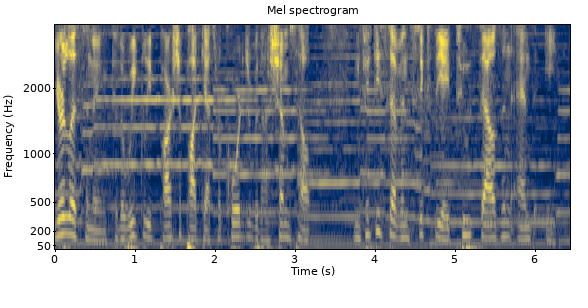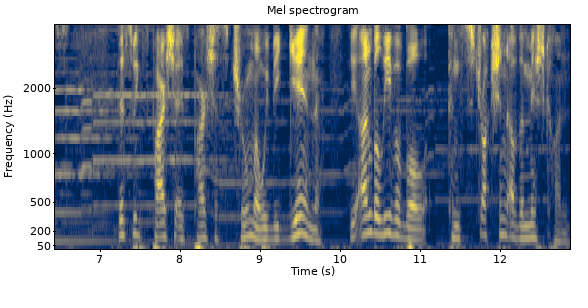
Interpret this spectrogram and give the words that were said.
You're listening to the weekly Parsha podcast recorded with Hashem's help in 5768 2008. This week's Parsha is Parshas Truma. We begin the unbelievable construction of the Mishkan.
